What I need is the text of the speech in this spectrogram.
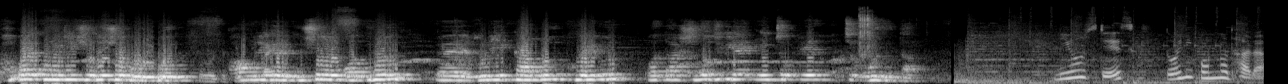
আহ্বায়ক কমিটির সদস্য বুলবুল আওয়ামী লীগের দুশোর বদরুল রুনি কামরুল খৈরুল ও তার সহযোগীরা এই চক্রের হচ্ছে মূল নেতা নিউজ ডেস্ক দৈনিক অন্যধারা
